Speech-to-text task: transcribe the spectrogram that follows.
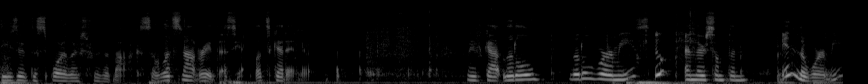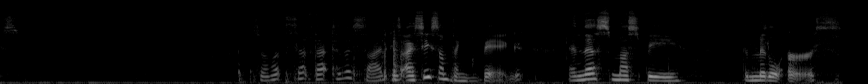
These are the spoilers for the box. So let's not read this yet. Let's get into it. We've got little little wormies. Oop, and there's something in the wormies. So let's set that to the side because I see something big. And this must be the Middle Earth.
